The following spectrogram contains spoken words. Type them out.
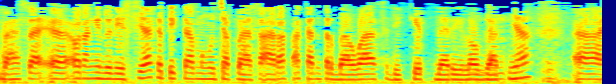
bahasa eh, orang Indonesia ketika mengucap bahasa Arab akan terbawa sedikit dari logatnya, Eh,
